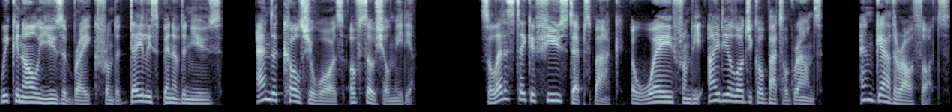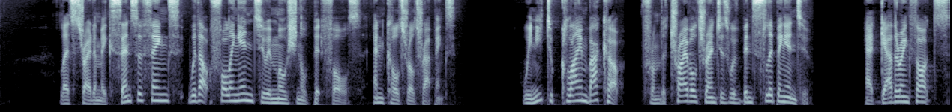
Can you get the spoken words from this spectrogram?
we can all use a break from the daily spin of the news and the culture wars of social media. So let us take a few steps back, away from the ideological battlegrounds, and gather our thoughts. Let's try to make sense of things without falling into emotional pitfalls and cultural trappings. We need to climb back up from the tribal trenches we've been slipping into. At Gathering Thoughts,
